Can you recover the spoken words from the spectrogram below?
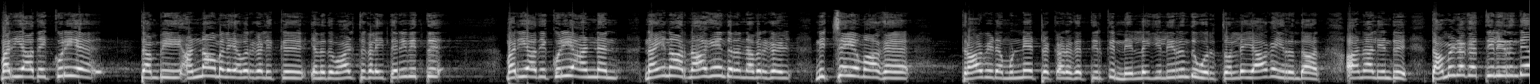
மரியாதைக்குரிய தம்பி அண்ணாமலை அவர்களுக்கு எனது வாழ்த்துக்களை தெரிவித்து மரியாதைக்குரிய அண்ணன் நயினார் நாகேந்திரன் அவர்கள் நிச்சயமாக திராவிட முன்னேற்ற கழகத்திற்கு நெல்லையில் இருந்து ஒரு தொல்லையாக இருந்தார். ஆனால் இன்று தமிழகத்தில் இருந்தே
